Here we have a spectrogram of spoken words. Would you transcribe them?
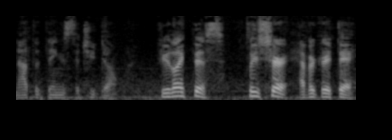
not the things that you don't. If you like this, please share it. Have a great day.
